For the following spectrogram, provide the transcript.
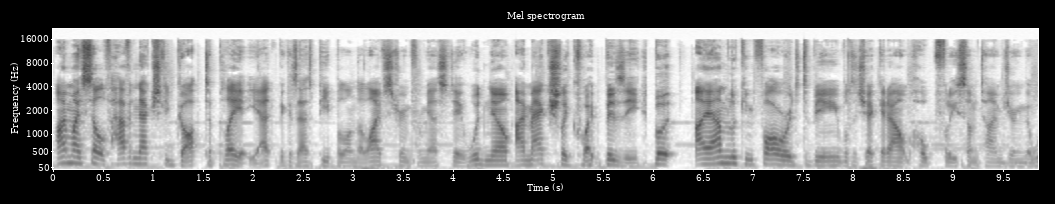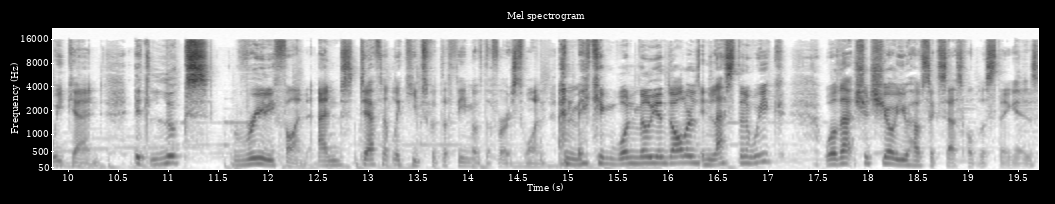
I myself haven't actually got to play it yet, because as people on the live stream from yesterday would know, I'm actually quite busy, but I am looking forward to being able to check it out hopefully sometime during the weekend. It looks really fun and definitely keeps with the theme of the first one. And making $1 million in less than a week? Well, that should show you how successful this thing is.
